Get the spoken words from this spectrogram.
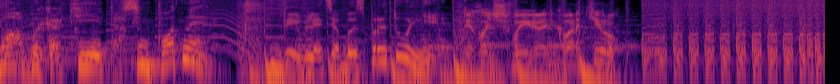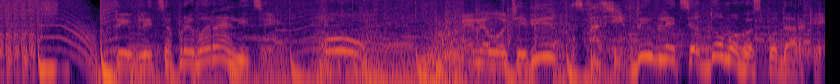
бабы какие-то. Симпотные? Дивляться безпритульні. Ты хочешь выиграть квартиру? Дивляться прибиральниці. НЛО ТВ Смотри. дивляться домогосподарки.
